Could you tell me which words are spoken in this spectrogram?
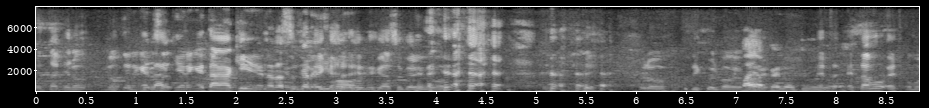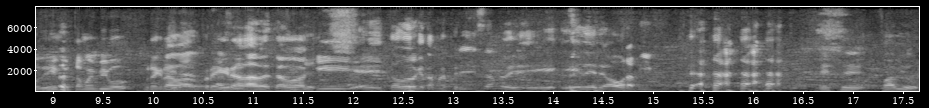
está que no, no Quieren quiere estar, quieren estar aquí en el azúcar y limón. En azúcar y limón. Pero discúlpame. Vaya pelotudo. Est- Estamos, es- como dijimos, estamos en vivo pregrabado. Pregrabado, estamos que, aquí. eh, todo lo que estamos experienciando es, es- es desde ahora mismo. Este, Fabio,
